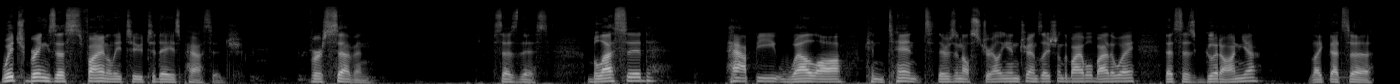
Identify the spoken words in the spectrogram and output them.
Which brings us finally to today's passage. Verse 7 says this Blessed, happy, well off, content. There's an Australian translation of the Bible, by the way, that says good on ya. Like that's a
